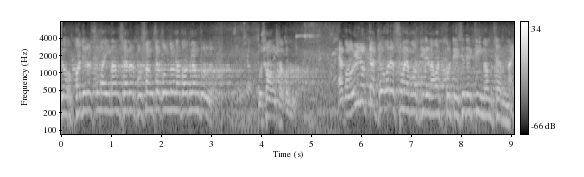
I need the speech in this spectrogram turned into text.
ফজরের সময় ইমাম সাহেবের প্রশংসা করল না বদনাম করল? প্রশংসা করল। এখন ওই লোকটা জোহরের সময় মসজিদে নামাজ পড়তে এসে দেখছি ইমাম সাহেব নাই।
